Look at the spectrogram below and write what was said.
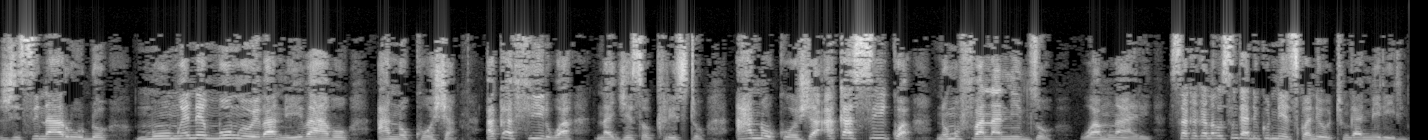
zvisina rudo. Mumwe nemumwe wevanhu ivavo anokosha. Akafirwa najesu kristu. Anokosha akasikwa nomufananidzo wamwari. Saka kana usingadi kunetswa neutungamiriri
